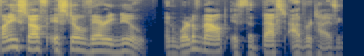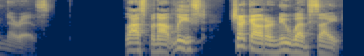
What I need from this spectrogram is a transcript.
Funny stuff is still very new, and word of mouth is the best advertising there is. Last but not least, check out our new website.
